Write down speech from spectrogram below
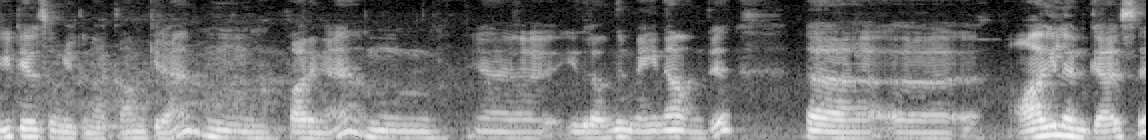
டீட்டெயில்ஸ் உங்களுக்கு நான் காமிக்கிறேன். பாருங்கள் இதில் வந்து மெயினாக வந்து ஆயில் அண்ட் கேஸு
